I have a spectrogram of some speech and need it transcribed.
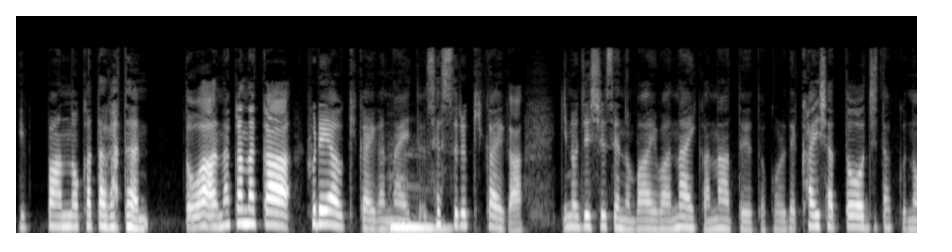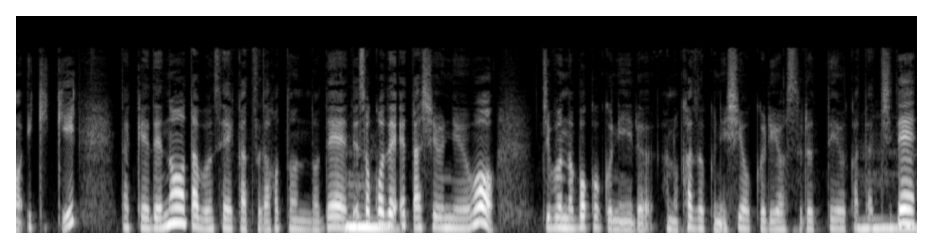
一般の方々とはなかなか触れ合う機会がないという、接する機会が技能実習生の場合はないかなというところで、会社と自宅の行き来だけでの多分生活がほとんどで、で、そこで得た収入を自分の母国にいるあの家族に仕送りをするっていう形で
